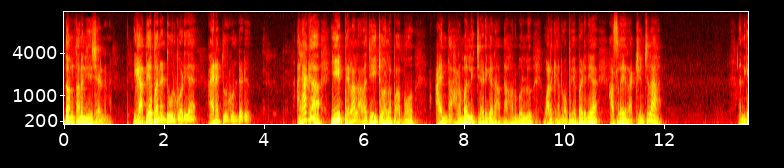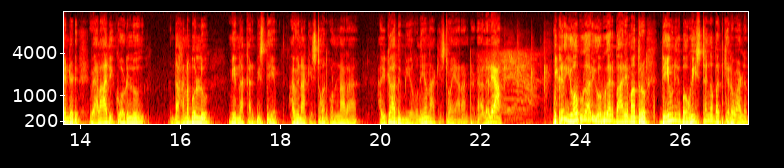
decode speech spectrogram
దొంగతనం చేశాడని ఇక అదే పని అంటే ఊరుకోడుగా? ఆయనట్టు ఊరుకుంటాడు? అలాగా ఈ పిల్లలు అలా చేయటం వల్ల పాపం ఆయన దహన బళ్ళు ఇచ్చాడు కానీ ఆ దహన బళ్ళు వాళ్ళకి ఏమైనా ఉపయోగపడినాయా? అసలు అవి రక్షించలా? అందుకంటాడు వేలాది కోడులు దహన బొళ్ళు మీరు నాకు కనిపిస్తే అవి నాకు ఇష్టం అనుకుంటున్నారా? అవి కాదు మీ హృదయం నాకు ఇష్టం అయ్యా అలలే ఇక్కడ యోబు గారు యోబు గారి భార్య మాత్రం దేవునికి బహు ఇష్టంగా బతికారు వాళ్ళు.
